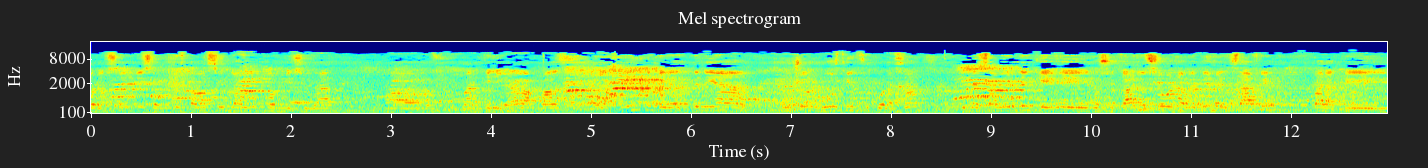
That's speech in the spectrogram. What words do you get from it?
corazón y sentí que estaba haciendo algo por mi ciudad ah, para que llegara la paz. La gente que ya tenía mucho angustia en su corazón y de saber de que eh, los sicarios iban a ver mi mensaje para que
